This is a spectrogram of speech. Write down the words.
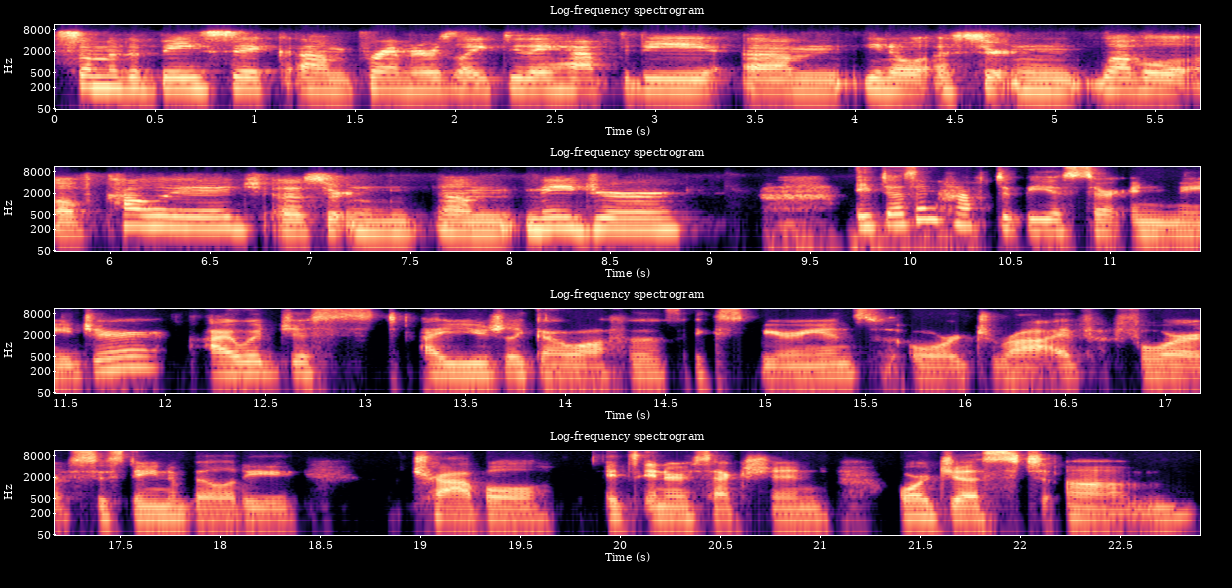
some of the basic um, parameters? Like do they have to be um, you know a certain level of college a certain um, major? It doesn't have to be a certain major. I would just i usually go off of experience or drive for sustainability travel its intersection or just um,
